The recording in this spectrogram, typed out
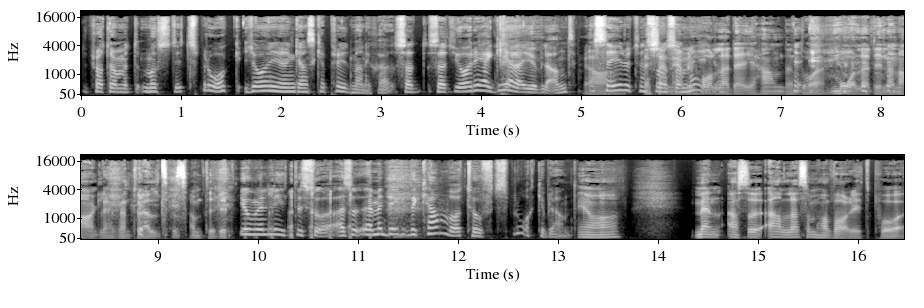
Du pratar om ett mustigt språk. Jag är ju en ganska pryd människa så att, så att jag reagerar ju ibland. Vad säger du till en jag sån känner jag som vill mig? hålla dig i handen då, måla dina naglar eventuellt samtidigt. Jo men lite så, alltså, ja, men det, det kan vara tufft språk ibland. Ja, men alltså alla som har varit på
